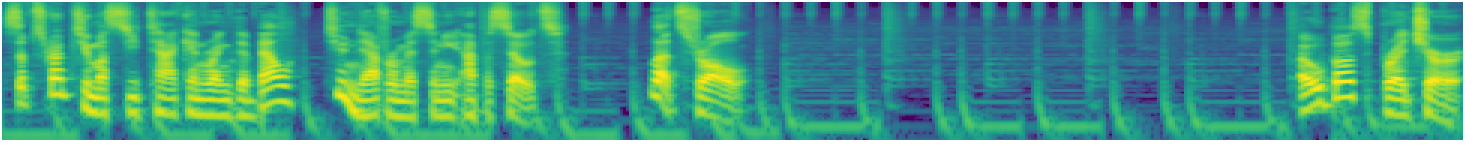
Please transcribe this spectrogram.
Subscribe to Must See Tech and ring the bell to never miss a new episode. Let's roll! Oboz Bridger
